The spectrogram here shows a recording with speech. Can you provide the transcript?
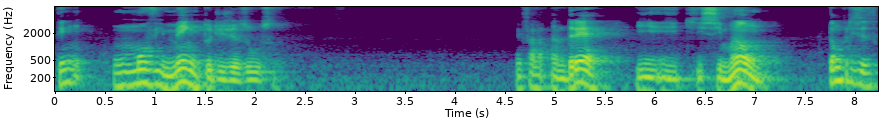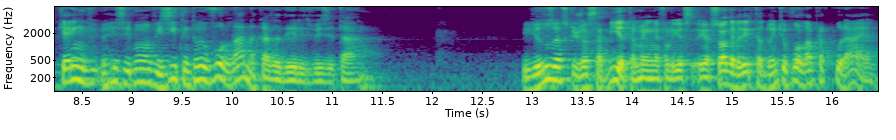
Tem um movimento de Jesus. Ele fala, André e, e, e Simão estão precisando, querem receber uma visita, então eu vou lá na casa deles visitar. E Jesus acho que já sabia também, né? Falou, e a sogra dele está doente, eu vou lá para curar ela.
